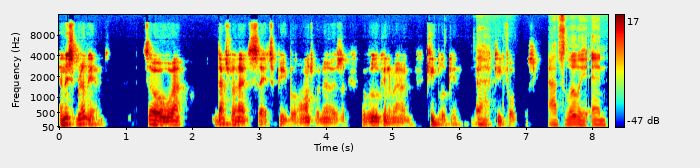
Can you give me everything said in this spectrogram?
and it's brilliant. So uh, that's what I say to people, entrepreneurs who are looking around. Keep looking. Yeah, keep focused. Absolutely, and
